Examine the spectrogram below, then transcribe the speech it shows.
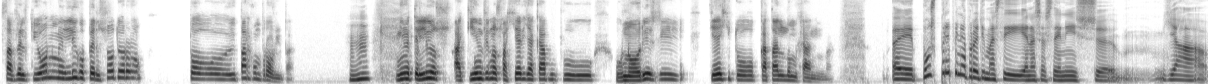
θα βελτιώνουμε λίγο περισσότερο το υπάρχον Είναι τελείως ακίνδυνο στα χέρια κάπου που γνωρίζει και έχει το κατάλληλο μηχάνημα. Ε, πώς πρέπει να προετοιμαστεί ένας ασθενής ε, για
